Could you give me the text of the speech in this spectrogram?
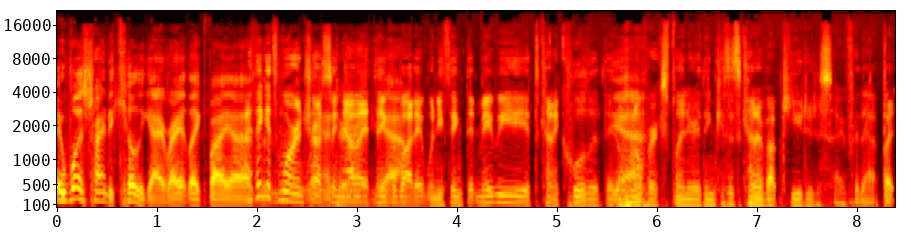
It was trying to kill the guy, right? Like by. Uh, I think it's more interesting now that I think yeah. about it. When you think that maybe it's kind of cool that they Yeah. don't over-explain everything because it's kind of up to you to decipher that. But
